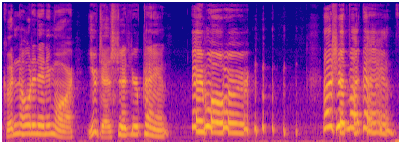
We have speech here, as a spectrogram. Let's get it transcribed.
Couldn't hold it anymore. You just shit your pants. Game over. I shit my pants.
